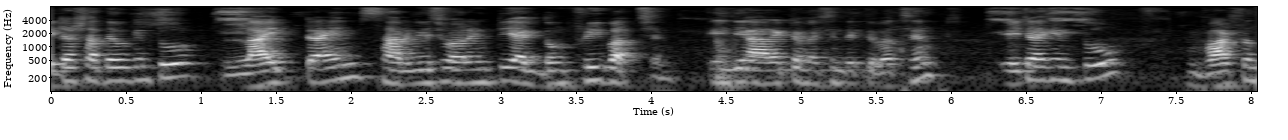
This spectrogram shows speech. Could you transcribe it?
এটার সাথেও কিন্তু লাইফ টাইম সার্ভিস ওয়ারেন্টি একদম ফ্রি পাচ্ছেন। এই যে আরেকটা মেশিন দেখতে পাচ্ছেন, এটা কিন্তু ভার্সন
